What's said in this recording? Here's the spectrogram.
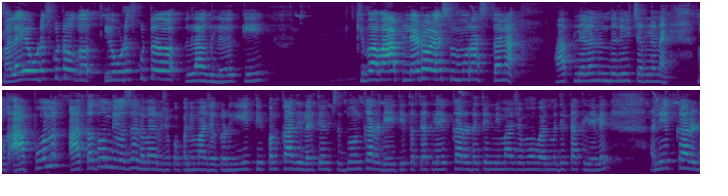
मला एवढंच कुठं ग- एवढंच कुठं लागलं की की बाबा आपल्या डोळ्यासमोर असताना आपल्याला नंदने विचारलं नाही. मग आपण आता दोन दिवस झालं मायरूच्या पप्पाने माझ्याकडे ही ते पण का दिलाय त्यांचं दोन कार्ड आहे तर त्यातलं एक कार्ड त्यांनी माझ्या मोबाईलमध्ये टाकलेलं आहे आणि एक कार्ड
